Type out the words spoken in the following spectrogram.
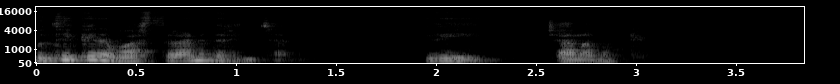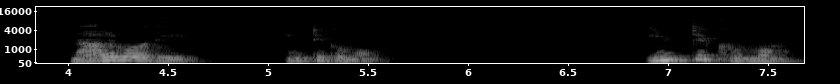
ఉతికిన వస్త్రాన్ని ధరించాలి. ఇది చాలా ముఖ్యం. నాలుగవది ఇంటి గుమ్మం. ఇంటి గుమ్మం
